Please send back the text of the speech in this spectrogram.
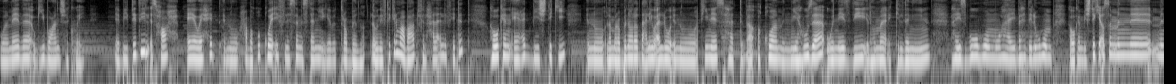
وماذا أجيب عن شكواي. آه، بيبتدي الإصحاح آية واحد إنه حبقوق واقف لسه مستني إجابة ربنا. لو نفتكر مع بعض في الحلقة اللي فاتت هو كان قاعد بيشتكي إنه لما ربنا رد عليه وقال له إنه في ناس هتبقى أقوى من يهوذا والناس دي اللي هم الكلدانيين هيسبوهم وهيبهدلوهم. هو كان بيشتكي أصلا من من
